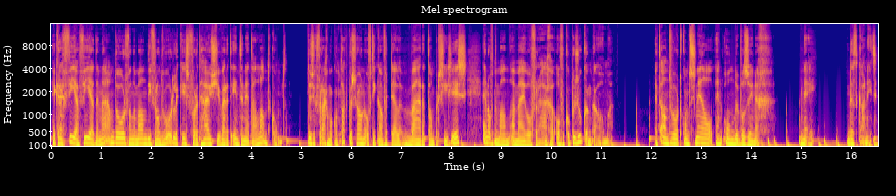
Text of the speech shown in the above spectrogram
Ik krijg via via de naam door van de man die verantwoordelijk is voor het huisje waar het internet aan land komt. Dus ik vraag mijn contactpersoon of die kan vertellen waar het dan precies is en of de man aan mij wil vragen of ik op bezoek kan komen. Het antwoord komt snel en ondubbelzinnig. Nee, dat kan niet.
